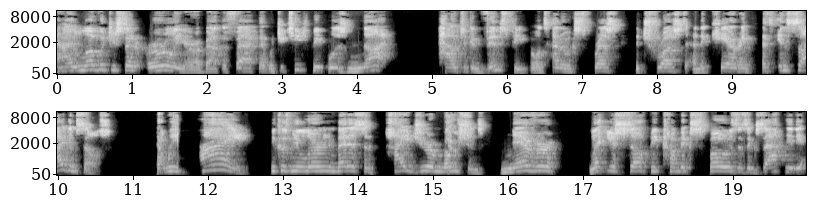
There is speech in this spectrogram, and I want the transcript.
And I love what you said earlier about the fact that what you teach people is not how to convince people. It's how to express the trust and the caring that's inside themselves that we hide because we learn in medicine, hide your emotions. Never let yourself become exposed is exactly the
